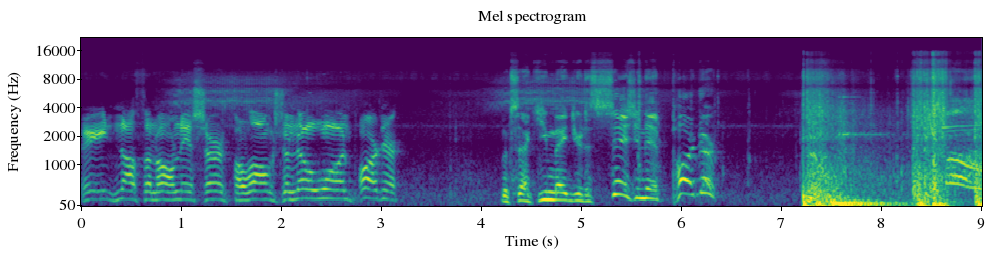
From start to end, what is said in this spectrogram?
Ain't nothing on this earth belongs to no one, partner. Looks like you made your decision then, partner. Ah,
